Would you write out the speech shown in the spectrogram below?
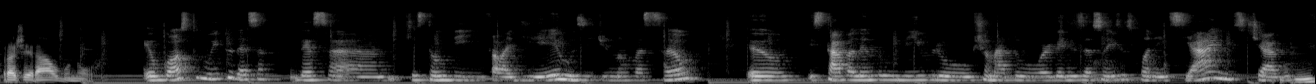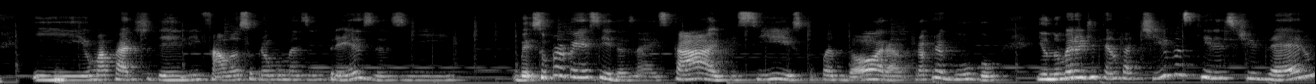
para gerar algo novo? Eu gosto muito dessa, dessa questão de falar de erros e de inovação. Eu estava lendo um livro chamado Organizações Exponenciais, Tiago, uhum. e uma parte dele fala sobre algumas empresas e super conhecidas, né? Skype, Cisco, Pandora, a própria Google, e o número de tentativas que eles tiveram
